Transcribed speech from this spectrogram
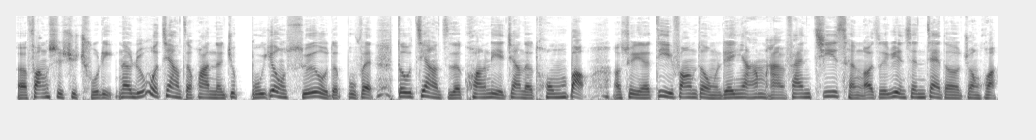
呃方式去处理。那如果这样子的话呢，就不用所有的部分都这样子的框列、这样的通报啊，所以呢，地方这种人仰马翻、基层啊这个怨声载道的状况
